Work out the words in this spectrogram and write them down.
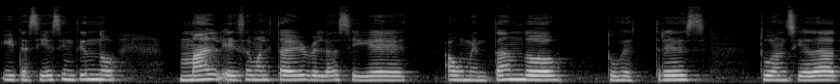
y te sigues sintiendo mal, ese malestar, ¿verdad? Sigue aumentando tu estrés, tu ansiedad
